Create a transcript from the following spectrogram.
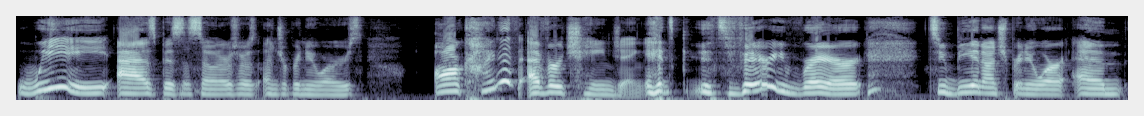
we as business owners or as entrepreneurs are kind of ever changing. It's it's very rare to be an entrepreneur and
